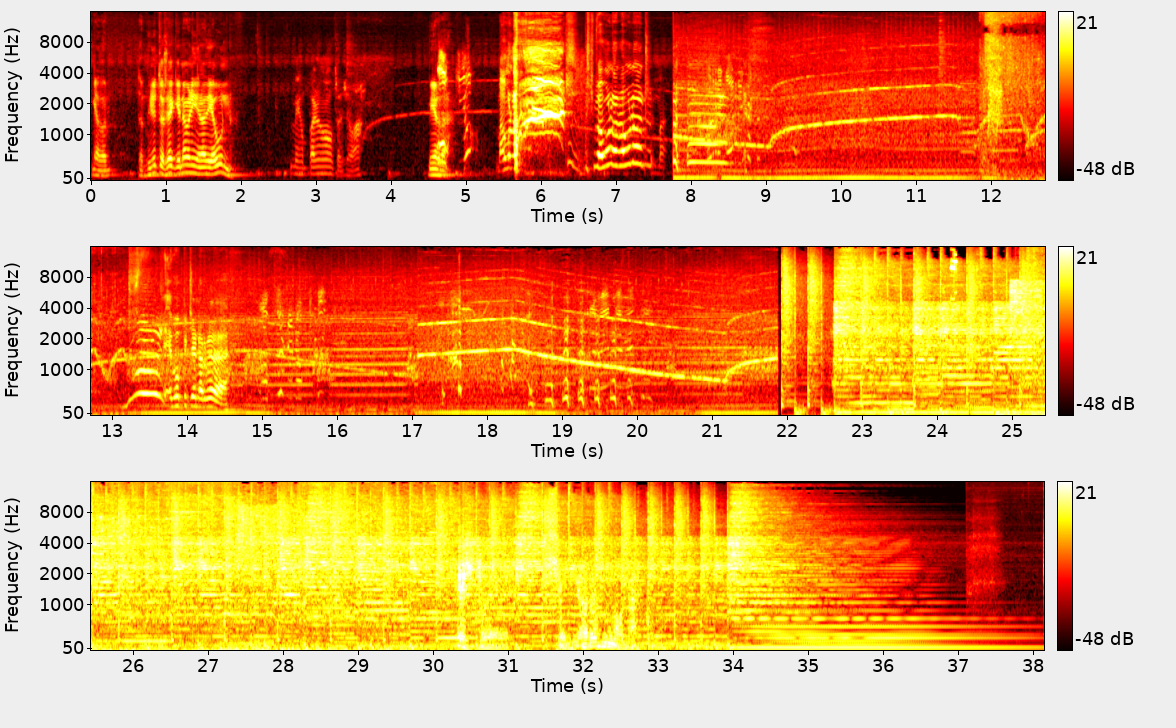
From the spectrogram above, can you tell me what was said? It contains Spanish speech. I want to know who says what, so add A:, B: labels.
A: Venga, dos, dos minutos, eh, que no ha venido nadie aún.
B: Mejor para nosotros, eso va.
A: Mierda. ¡Vámonos! ¡Vámonos, vámonos!
B: ¡Corre, corre!
A: Uh, Hemos pinchado una rueda.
